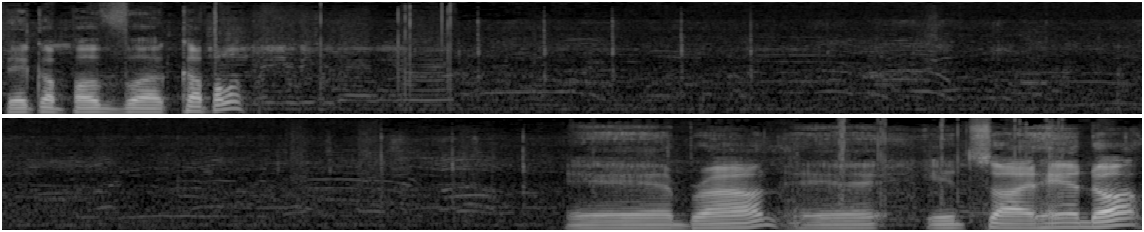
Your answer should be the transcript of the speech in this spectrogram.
Pickup of a couple of. And Brown, and inside handoff.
